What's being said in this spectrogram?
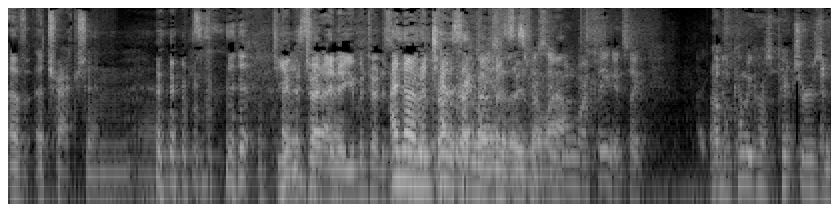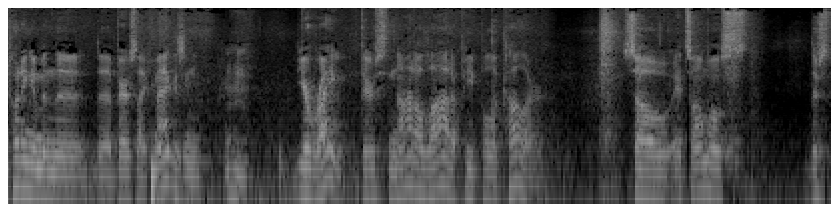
of attraction, and you've been trying. I know you've been trying to. I know, I've been trying to segue into this for a say while. one more thing. It's like I'm coming across pictures and putting them in the, the Bears Life magazine. Mm-hmm. You're right. There's not a lot of people of color, so it's almost there's.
